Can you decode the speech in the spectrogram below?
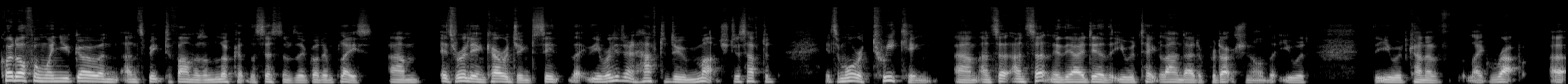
quite often when you go and, and speak to farmers and look at the systems they've got in place, um, it's really encouraging to see that you really don't have to do much. You just have to. It's more a tweaking, um, and so and certainly the idea that you would take land out of production or that you would that you would kind of like wrap a,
